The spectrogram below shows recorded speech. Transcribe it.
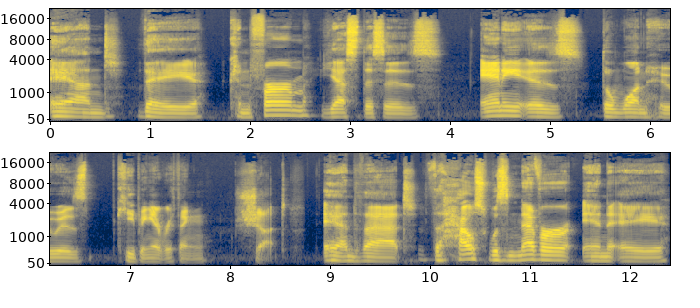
And they confirm yes, this is Annie is the one who is keeping everything shut. And that the house was never in a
